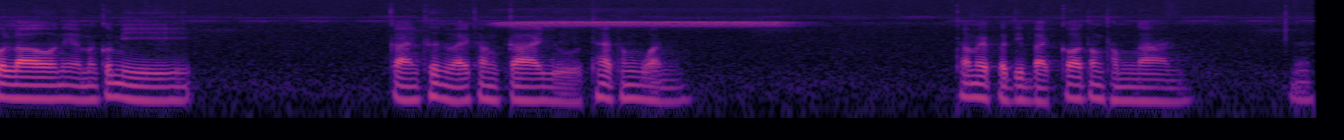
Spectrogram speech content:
คนเราเนี่ยมันก็มีการเคลื่อนไหวทางกายอยู่แทบทั้งวัน ถ้าไม่ปฏิบัติก็ต้องทำงานนะ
